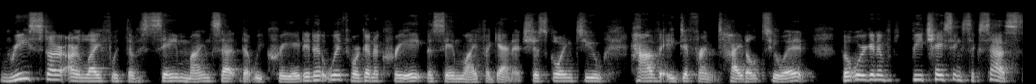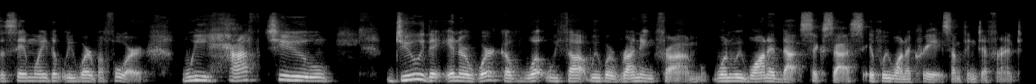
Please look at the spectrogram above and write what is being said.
restart our life with the same mindset that we created it with, we're going to create the same life again. It's just going to have a different title to it, but we're going to be chasing success the same way that we were before. We have to do the inner work of what we thought we were running from when we wanted that success if we want to create something different.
